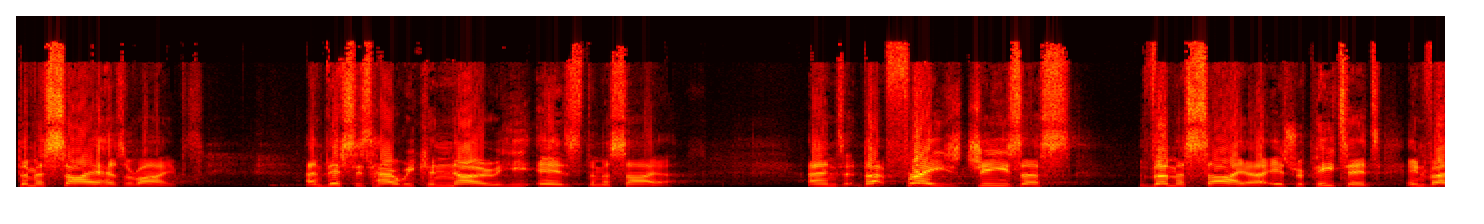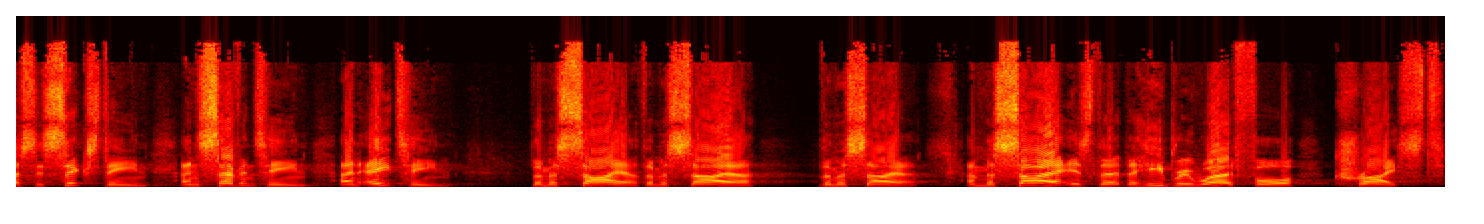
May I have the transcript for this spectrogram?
The Messiah has arrived. And this is how we can know he is the Messiah. And that phrase, Jesus the Messiah, is repeated in verses 16 and 17 and 18. The Messiah, the Messiah, the Messiah. And Messiah is the, the Hebrew word for Christ.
